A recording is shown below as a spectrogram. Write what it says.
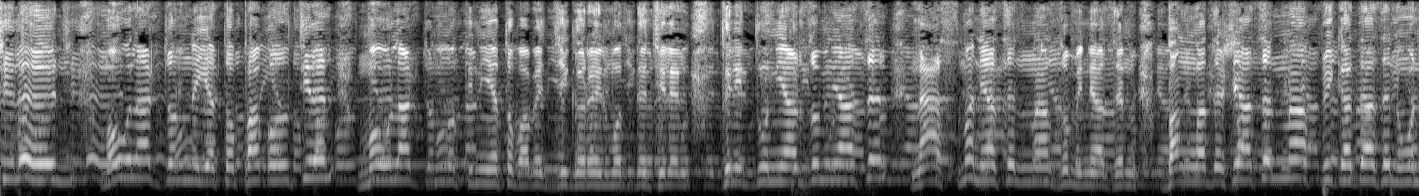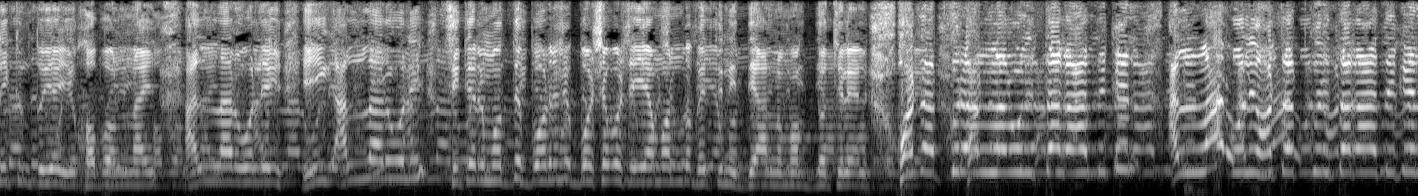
ছিলেন। মৌলার জন্য এত পাগল ছিলেন। মৌলার জন্য তিনি এত ভাবে জিগরের মধ্যে ছিলেন। তিনি দুনিয়ার জমিনে আছেন, না আসমানে আছেন, না জমিনে আছেন। বাংলাদেশে আছেন না, আফ্রিকাতে আছেন, উনি কিন্তু এই খবর নাই। আল্লাহর ওলি, এই আল্লাহর ওলি সিটের মধ্যে বসে বসে এমন ভাবে তিনি ধ্যানমগ্ন ছিলেন। হঠাৎ করে আল্লাহর ওলি তাকায় দেখেন, আল্লাহর ওলি হঠাৎ করে তাকায় দেখেন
